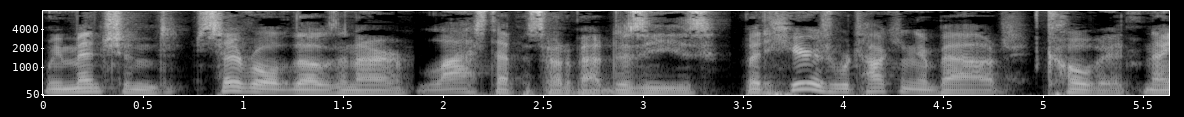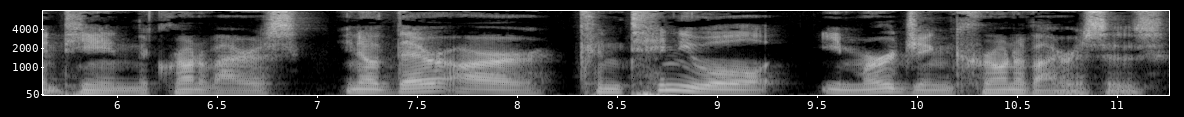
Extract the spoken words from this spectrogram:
We mentioned several of those in our last episode about disease, but here's we're talking about COVID 19, the coronavirus. You know, there are continual emerging coronaviruses.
